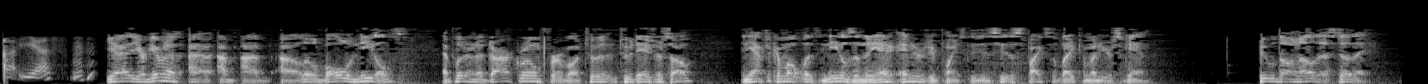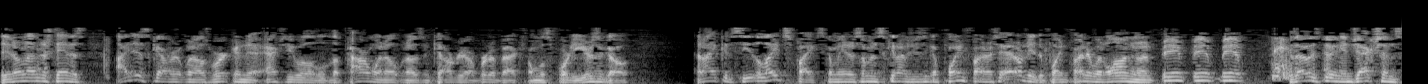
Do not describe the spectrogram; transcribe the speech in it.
Uh, yes. Mm-hmm. Yeah, you're given a, a, a, a little bowl of needles and put in a dark room for about two two days or so, and you have to come out with needles in the energy points because you see the spikes of light come out of your skin. People don't know this, do they? They don't understand this. I discovered it when I was working. Actually, well, the power went out when I was in Calgary, Alberta, back almost 40 years ago and I could see the light spikes coming out of someone's skin. I was using a point finder. I said, I don't need the point finder. Went along and went beep, beep, beep. Because I was doing injections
